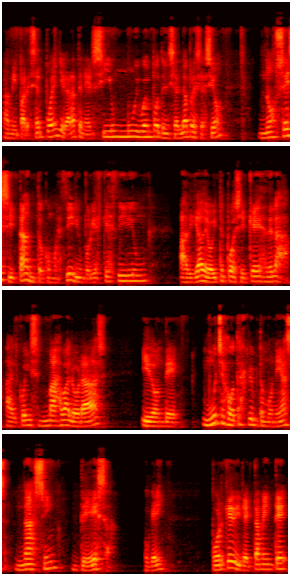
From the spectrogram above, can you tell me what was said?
a mi parecer pueden llegar a tener sí un muy buen potencial de apreciación no sé si tanto como Ethereum, porque es que Ethereum a día de hoy te puedo decir que es de las altcoins más valoradas y donde muchas otras criptomonedas nacen de esa, ¿ok? Porque directamente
